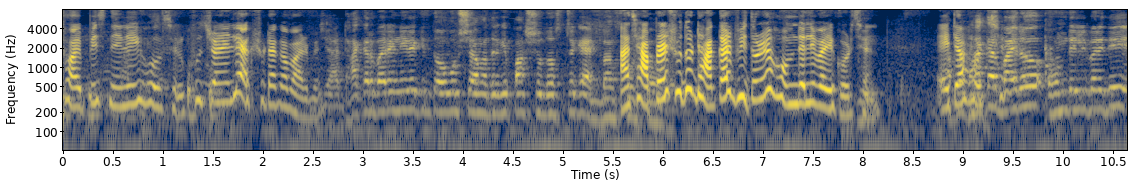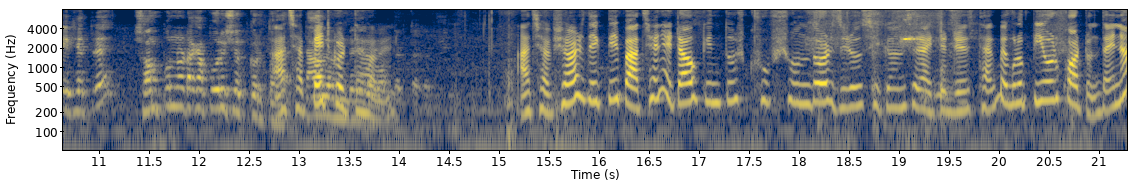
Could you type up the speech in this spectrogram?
ছয় পিস নিলেই হোলসেল খুচরা নিলে একশো টাকা বাড়বে। ঢাকার বাইরে নিলে কিন্তু অবশ্যই আমাদেরকে পাঁচশো দশ টাকা অ্যাডভান্স আচ্ছা আপনারা শুধু ঢাকার ভিতরে হোম ডেলিভারি করছেন। এটা ঢাকার হচ্ছে বাইরেও হোম ডেলিভারি দিয়ে এই ক্ষেত্রে সম্পূর্ণ টাকা পরিশোধ করতে আচ্ছা পেড করতে হবে। আচ্ছা ভিউয়ার্স দেখতেই পাচ্ছেন এটাও কিন্তু খুব সুন্দর জিরো সিকোয়েন্সের একটা ড্রেস থাকবে। এগুলো পিওর কটন তাই না?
